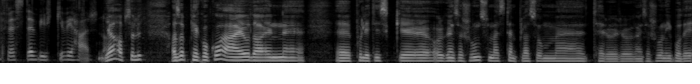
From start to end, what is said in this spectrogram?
befeste hvilke vi har nå? Ja, absolutt. Altså, PKK er jo da en eh, politisk eh, organisasjon som er stempla som eh, terrororganisasjon i både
